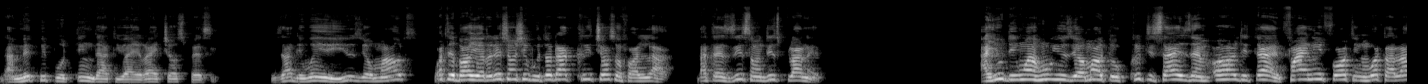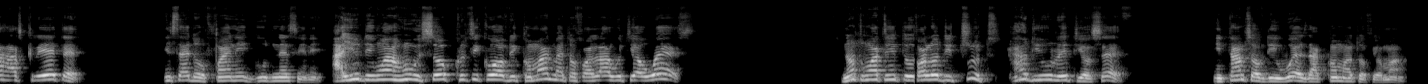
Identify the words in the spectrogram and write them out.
that make people think that you are a righteous person? Is that the way you use your mouth? What about your relationship with other creatures of Allah that exist on this planet? Are you the one who use your mouth to criticize them all the time, finding fault in what Allah has created? instead of finding goodness in it? Are you the one who is so critical of the commandment of Allah with your words? Not wanting to follow the truth. How do you rate yourself in terms of the words that come out of your mouth?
